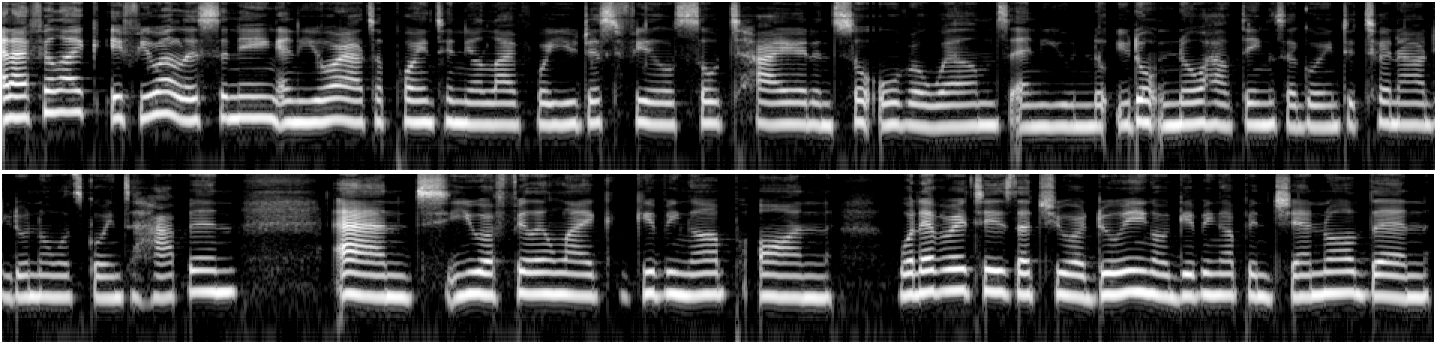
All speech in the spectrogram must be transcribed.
And I feel like if you are listening and you are at a point in your life where you just feel so tired and so overwhelmed and you know you don't know how things are going to turn out, you don't know what's going to happen, and you are feeling like giving up on whatever it is that you are doing or giving up in general, then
